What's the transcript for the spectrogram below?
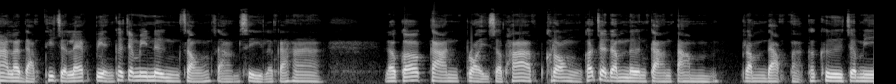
5 ระดับที่จะแลกเปลี่ยนก็จะมี 1 2 3 4 แล้วก็ 5 แล้วก็การปล่อยสภาพคล่องก็จะดำเนินการตามลำดับอะก็คือจะมี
